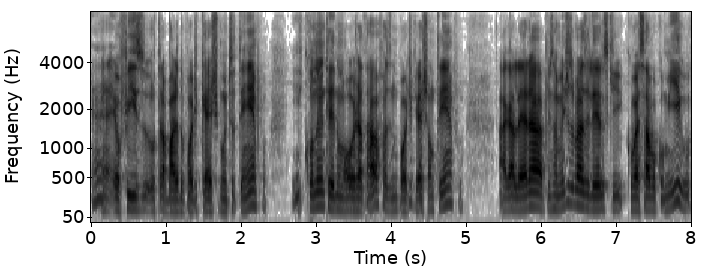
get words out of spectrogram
é, eu fiz o trabalho do podcast muito tempo, e quando eu entrei no MOL eu já estava fazendo podcast há um tempo, a galera, principalmente os brasileiros que conversavam comigo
